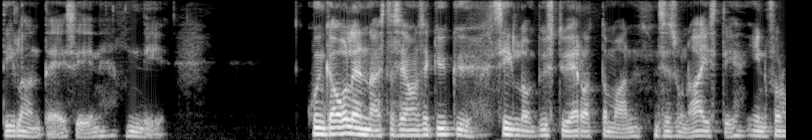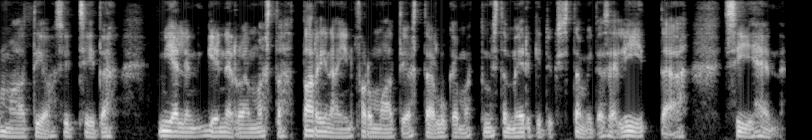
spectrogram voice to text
tilanteisiin, niin kuinka olennaista se on se kyky silloin pystyy erottamaan se sun aisti-informaatio sit siitä mielen generoimasta tarinainformaatiosta ja lukemattomista merkityksistä, mitä se liittää siihen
